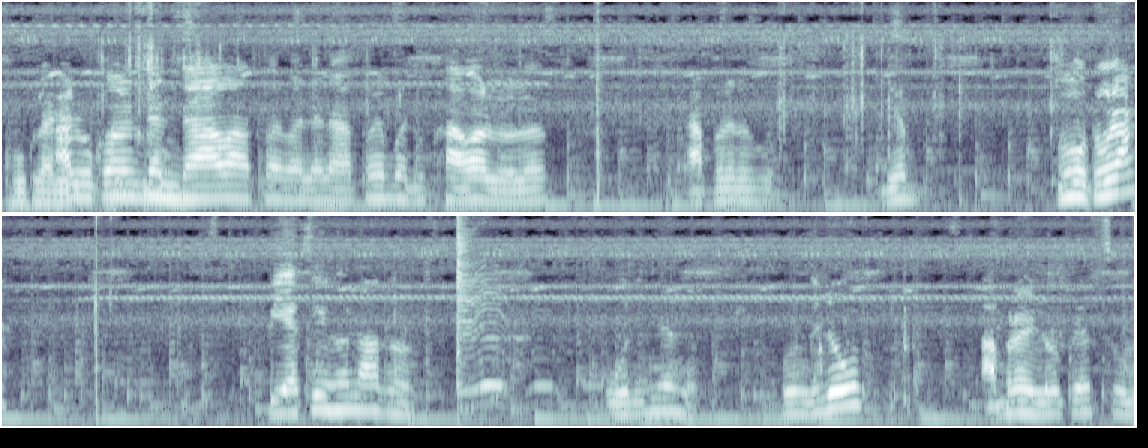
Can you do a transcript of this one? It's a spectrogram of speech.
ભૂખ આ લોકો ધંધા આવા કરવાના ને આપણે બધું ખાવાનું ને આપણે તો બે મોટો લા. પેકી હ લાગે. ઓરિજિનલ. ઊંઘી જવું આપણે એનો પેક સુમ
